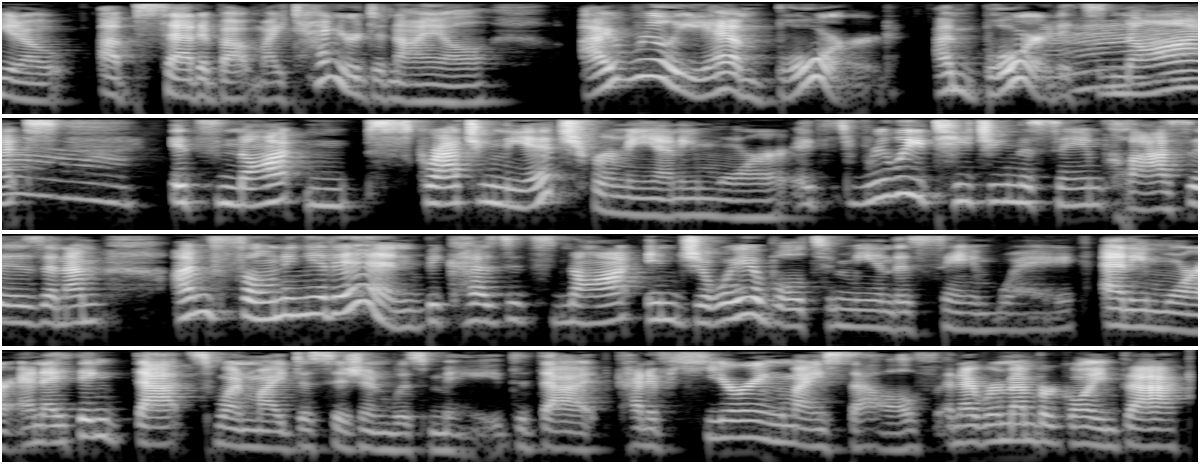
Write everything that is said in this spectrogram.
you know, upset about my tenure denial, I really am bored. I'm bored. It's not mm. It's not scratching the itch for me anymore. It's really teaching the same classes and I'm I'm phoning it in because it's not enjoyable to me in the same way anymore. And I think that's when my decision was made. That kind of hearing myself and I remember going back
